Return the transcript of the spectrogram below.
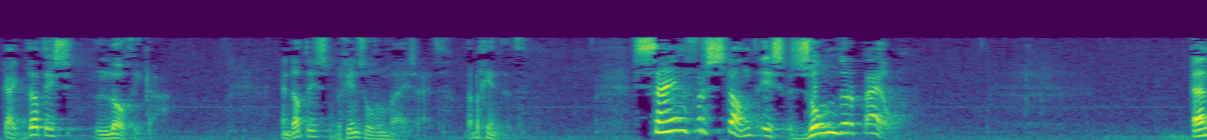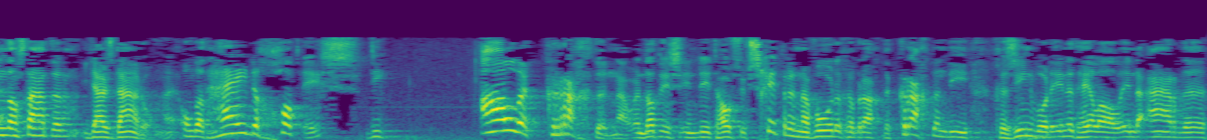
Kijk, dat is logica. En dat is het beginsel van wijsheid. Daar begint het. Zijn verstand is zonder pijl. En dan staat er juist daarom, hè, omdat hij de God is die alle krachten, nou en dat is in dit hoofdstuk schitterend naar voren gebracht, de krachten die gezien worden in het heelal, in de aarde,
